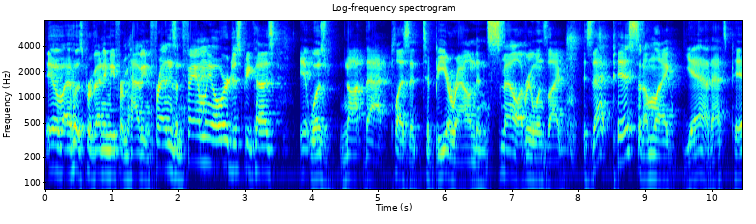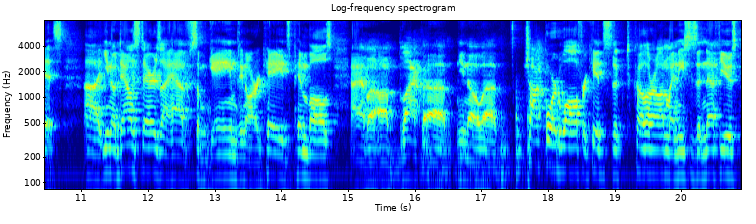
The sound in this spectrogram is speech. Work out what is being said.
It, it was preventing me from having friends and family over just because it was not that pleasant to be around and smell. Everyone's like, is that piss? And I'm like, yeah, that's piss. Uh, you know, downstairs I have some games, you know, arcades, pinballs. I have a, a black, uh, you know, uh, chalkboard wall for kids to, to color on, my nieces and nephews,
